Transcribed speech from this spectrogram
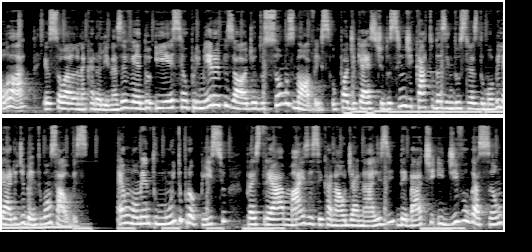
Olá, eu sou a Ana Carolina Azevedo e esse é o primeiro episódio do Somos Móveis, o podcast do Sindicato das Indústrias do Mobiliário de Bento Gonçalves. É um momento muito propício para estrear mais esse canal de análise, debate e divulgação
